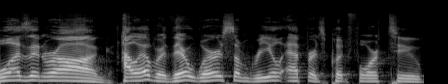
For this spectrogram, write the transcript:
Wasn't wrong. However, there were some real efforts put forth to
